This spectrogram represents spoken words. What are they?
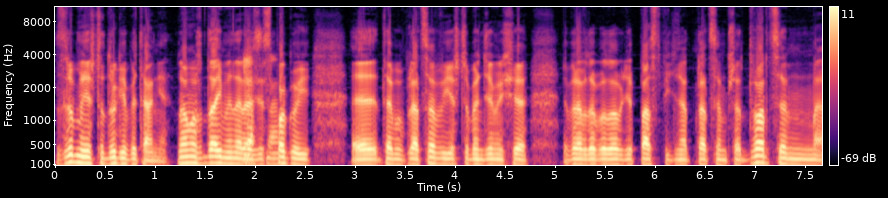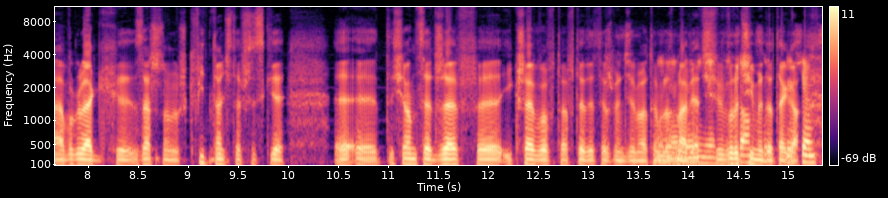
Zróbmy jeszcze drugie pytanie. No może dajmy na razie Jasne. spokój e, temu placowi. Jeszcze będziemy się prawdopodobnie pastwić nad placem przed dworcem, a w ogóle jak zaczną już kwitnąć te wszystkie e, e, tysiące drzew e, i krzewów, to wtedy też będziemy o tym nie, rozmawiać. Nie, nie, Wrócimy do tego. Tysięcy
